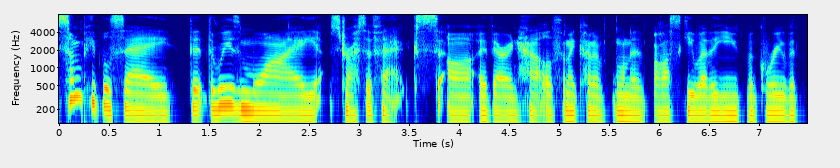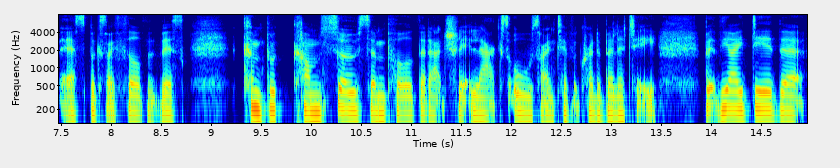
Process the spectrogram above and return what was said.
Some people say that the reason why stress affects our ovarian health, and I kind of want to ask you whether you agree with this because I feel that this can become so simple that actually it lacks all scientific credibility. But the idea that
